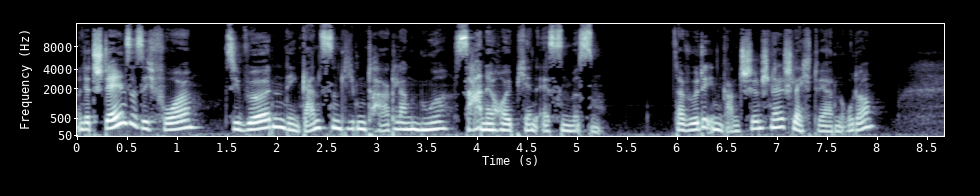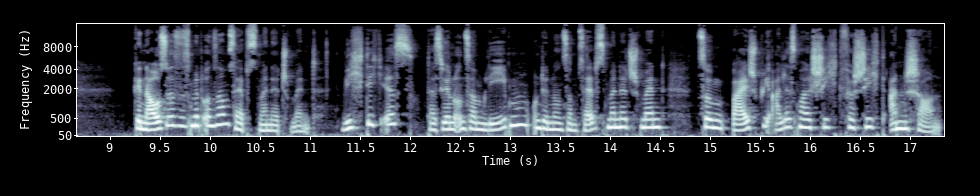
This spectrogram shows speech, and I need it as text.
Und jetzt stellen Sie sich vor, Sie würden den ganzen lieben Tag lang nur Sahnehäubchen essen müssen. Da würde Ihnen ganz schön schnell schlecht werden, oder? Genauso ist es mit unserem Selbstmanagement. Wichtig ist, dass wir in unserem Leben und in unserem Selbstmanagement zum Beispiel alles mal Schicht für Schicht anschauen.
